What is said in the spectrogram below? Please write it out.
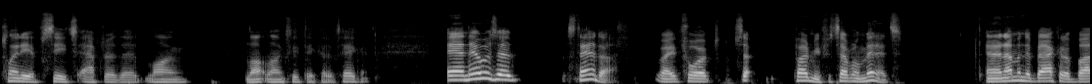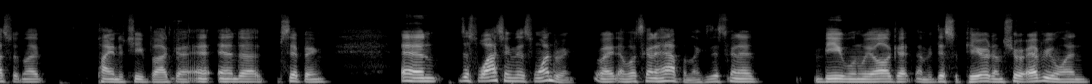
plenty of seats after the long, long, long seat they could have taken. And there was a standoff, right, for, pardon me, for several minutes. And I'm in the back of the bus with my pint of cheap vodka and, and uh, sipping and just watching this, wondering, right, and what's going to happen? Like, is this going to be when we all get, I mean, disappeared? I'm sure everyone,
